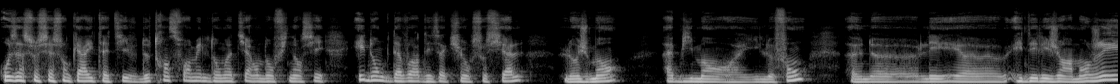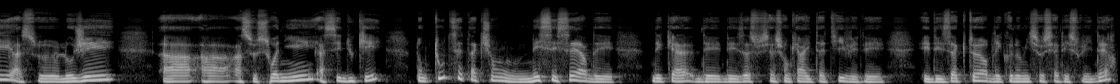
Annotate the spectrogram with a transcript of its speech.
aux associations caritatives de transformer le don matière en don financier et donc d'avoir des actions sociales, logement, habillement, euh, ils le font, euh, les, aider les gens à manger, à se loger, à, se soigner, à s'éduquer. Donc toute cette action nécessaire des, des, associations caritatives et des, et des acteurs de l'économie sociale et solidaire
